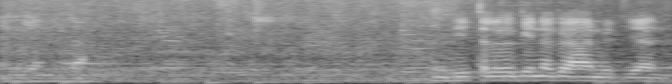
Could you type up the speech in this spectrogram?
Ganyan lang. Hindi talaga ginagamit yan.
